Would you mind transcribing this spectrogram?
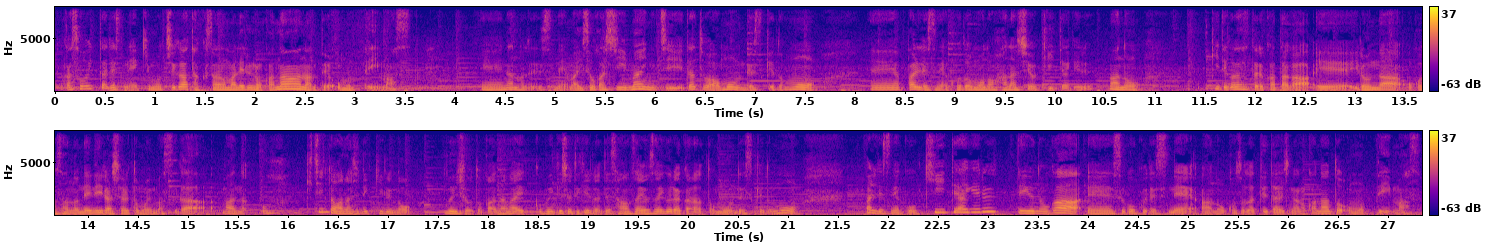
なんかそういったですね気持ちがたくさん生まれるのかななんて思っています。えー、なのでですね、まあ、忙しい毎日だとは思うんですけども、えー、やっぱりですね子どもの話を聞いてあげる、まあ、あの聞いてくださってる方が、えー、いろんなお子さんの年齢いらっしゃると思いますが、まあ、きちんとお話できるの文章とか長いコミュニケーションできるので3歳4歳ぐらいからだと思うんですけどもやっぱりですねこう聞いてあげるっていうのが、えー、すごくですねあの子育て大事なのかなと思っています。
